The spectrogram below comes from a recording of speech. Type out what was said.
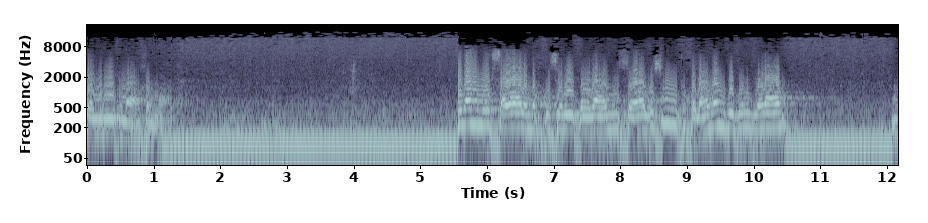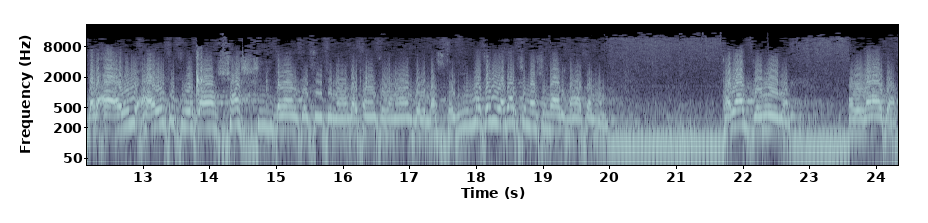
تجري إلى خلال خدا ہم ایک سوال مختصری پیدا ہمی سوال اسی کہ خداوند جل جلال بر آئی آیت توقع شش چیز بیان کو چیز نعمتان کہ جناب دل بستگی مثلا اگر چھ میں شمار باطن ہوں تیاد جنین أولادك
